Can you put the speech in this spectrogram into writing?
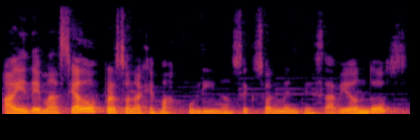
Hay demasiados personajes masculinos sexualmente sabiondos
